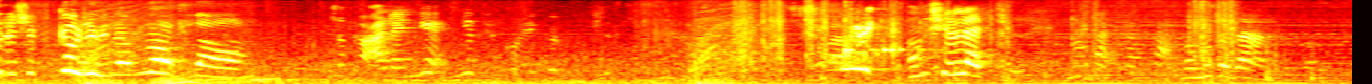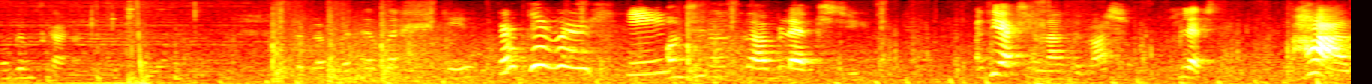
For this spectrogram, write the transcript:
który się wkurzył na maksa. To, ale nie, nie tylko jakby On się leczy. No tak, tak, tak. No może dam. Mogę skakać. Dobra, będę weszki. Jakie weszki? On się nazywa Blepsi. A ty jak się nazywasz? Lepsi. Aha,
